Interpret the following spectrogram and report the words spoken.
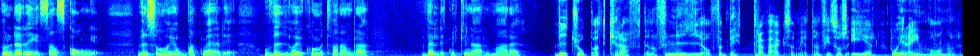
under resans gång, vi som har jobbat med det. Och vi har ju kommit varandra väldigt mycket närmare. Vi tror på att kraften att förnya och förbättra verksamheten finns hos er och era invånare.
